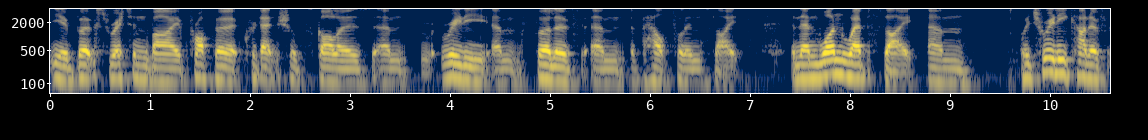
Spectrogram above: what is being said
you know, books written by proper credentialed scholars, um, really um, full of, um, of helpful insights. And then one website um, which really kind of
